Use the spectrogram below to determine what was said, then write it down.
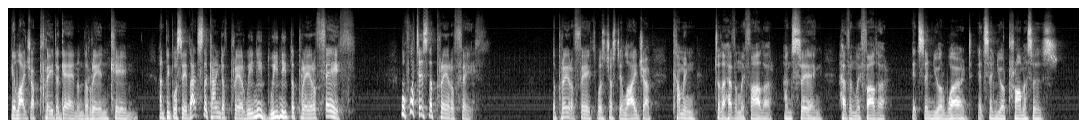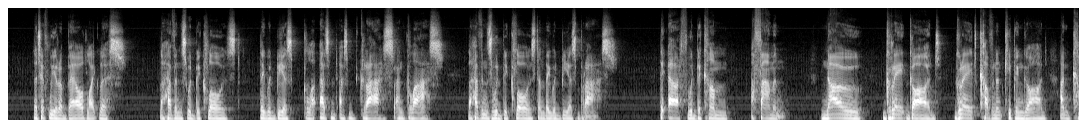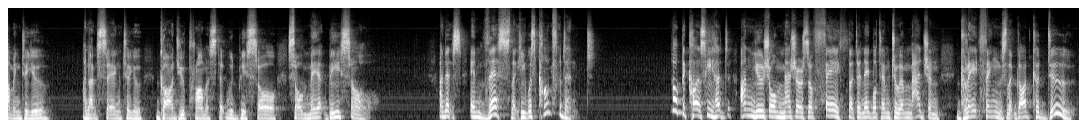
Elijah prayed again, and the rain came. And people say, that's the kind of prayer we need. We need the prayer of faith. Well, what is the prayer of faith? The prayer of faith was just Elijah coming to the Heavenly Father and saying, Heavenly Father, it's in your word, it's in your promises, that if we rebelled like this, the heavens would be closed. They would be as, gla- as, as grass and glass. The heavens would be closed and they would be as brass. The earth would become a famine. Now, great God, great covenant keeping God, I'm coming to you. And I'm saying to you, God, you promised it would be so, so may it be so. And it's in this that he was confident. Not because he had unusual measures of faith that enabled him to imagine great things that God could do,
